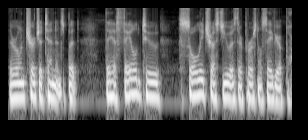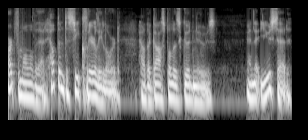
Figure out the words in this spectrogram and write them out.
their own church attendance, but they have failed to solely trust you as their personal Savior. Apart from all of that, help them to see clearly, Lord, how the gospel is good news, and that you said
